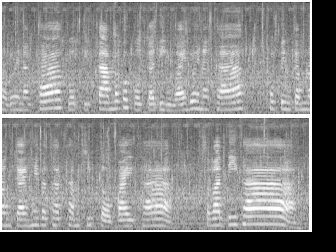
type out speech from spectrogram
ลด้วยนะคะ กดติดตามแล้วก็กดกระดิ่งไว้ด้วยนะคะเพื่อเป็นกำลังใจให้ประทัดทำคลิปต่อไปค่ะ สวัสดีค่ะ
